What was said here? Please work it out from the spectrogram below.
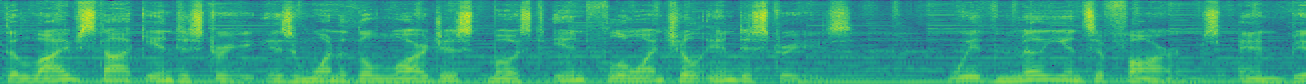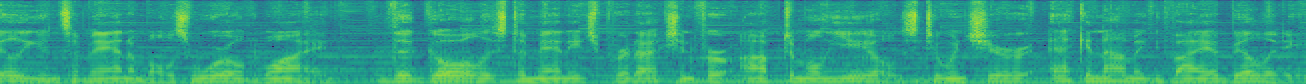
The livestock industry is one of the largest, most influential industries. With millions of farms and billions of animals worldwide, the goal is to manage production for optimal yields to ensure economic viability.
